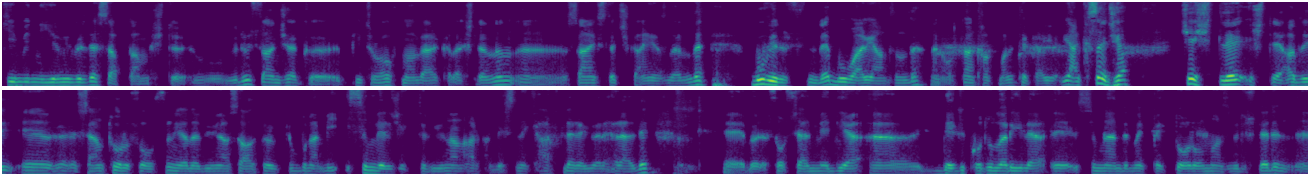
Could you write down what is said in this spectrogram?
2021'de saptanmıştı bu virüs. Ancak e, Peter Hoffman ve arkadaşlarının e, Science'da çıkan yazılarında bu virüsün de bu varyantında hani ortadan kalkmadı tekrar yani kısaca çeşitli işte adı e, Centaurus olsun ya da Dünya Sağlık Örgütü buna bir isim verecektir. Yunan alfabesindeki harflere göre herhalde e, böyle sosyal medya e, dedikodularıyla e, isimlendirmek pek doğru olmaz virüslerin e,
